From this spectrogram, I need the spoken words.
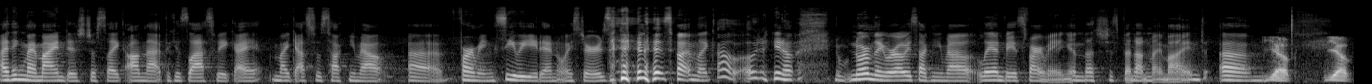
I think my mind is just like on that because last week I my guest was talking about uh, farming seaweed and oysters, and so I'm like, oh, oh, you know, normally we're always talking about land-based farming, and that's just been on my mind. Um, yep, yep.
